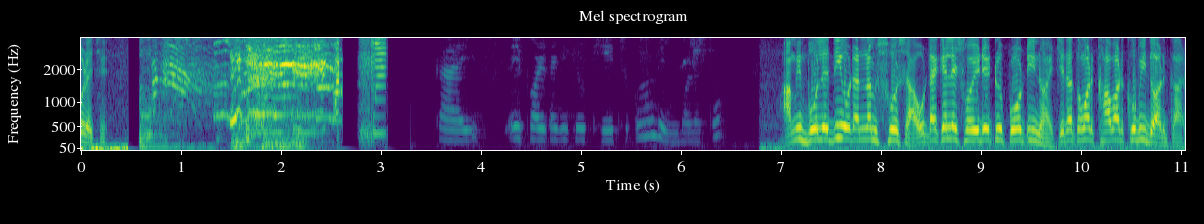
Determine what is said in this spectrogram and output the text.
করেছে। এই ফলটা কি কেউ খেয়েছো কোনোদিন বলো তো? আমি বলে দিই ওটার নাম শোষা ওটা খেলে শরীরে একটু প্রোটিন হয় যেটা তোমার খাবার খুবই দরকার।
